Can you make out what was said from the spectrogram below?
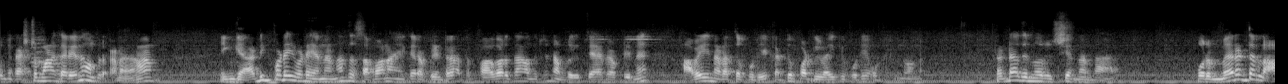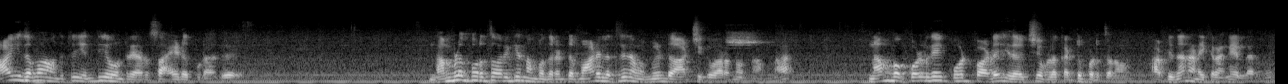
கொஞ்சம் கஷ்டமான காரியம் தான் வந்துடும் ஆனால் இங்கே அடிப்படை விட என்னென்னா அந்த சபாநாயகர் அப்படின்ற அந்த பவர் தான் வந்துட்டு நம்மளுக்கு தேவை அப்படின்னு அவை நடத்தக்கூடிய கட்டுப்பாட்டில் வைக்கக்கூடிய ஒன்று இன்னொன்று ரெண்டாவது இன்னொரு விஷயம் என்னென்னா ஒரு மிரட்டல் ஆயுதமாக வந்துட்டு இந்திய ஒன்றிய அரசு ஆயிடக்கூடாது. நம்மளை பொறுத்த வரைக்கும் நம்ம அந்த ரெண்டு மாநிலத்திலையும் நம்ம மீண்டும் ஆட்சிக்கு வரணும்னோம்னா நம்ம கொள்கை கோட்பாடு இதை வச்சு நம்மளை கட்டுப்படுத்தணும் அப்படிதான் நினைக்கிறாங்க எல்லாருமே.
